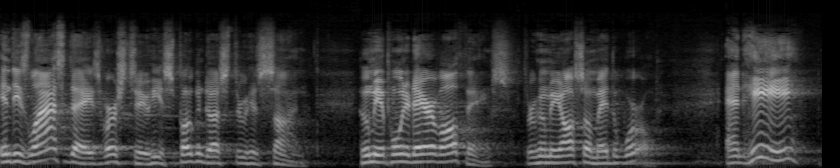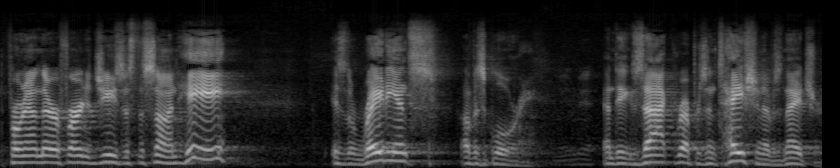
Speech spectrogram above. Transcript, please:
in these last days, verse 2, he has spoken to us through his Son, whom he appointed heir of all things, through whom he also made the world. And he, pronoun there referring to Jesus the Son, he is the radiance of his glory and the exact representation of his nature.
